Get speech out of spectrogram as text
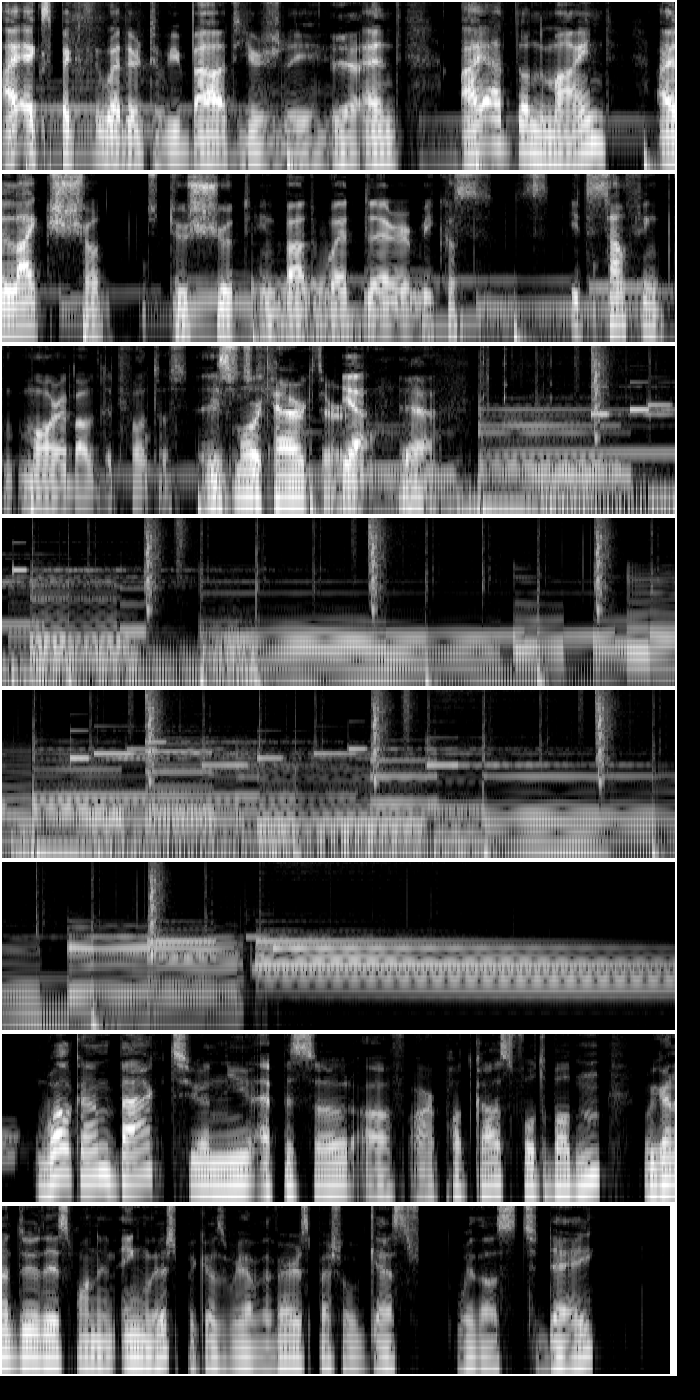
I expect the weather to be bad usually, Yeah. and I uh, don't mind. I like shot to shoot in bad weather because it's, it's something more about that photos. It's, more just- character. Yeah. Yeah. Welcome back to a new episode of our podcast, Fotopodden. We're going to do this one in English because we have a very special guest with us today.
